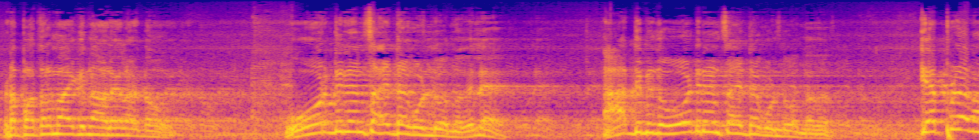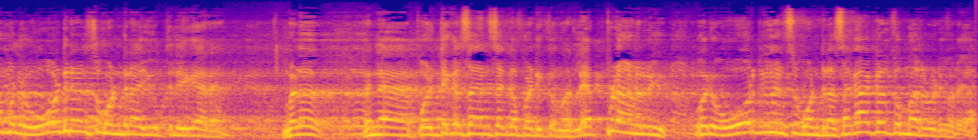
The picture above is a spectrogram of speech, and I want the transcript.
ഇവിടെ പത്രം വായിക്കുന്ന ആളുകളാട്ടോ. ഓർഡിനൻസ് ആയിട്ടാണ് കൊണ്ടുവന്നത് അല്ലേ? ആദ്യം ഇത് ഓർഡിനൻസ് ആയിട്ടാണ് കൊണ്ടുവന്നത്. എപ്പോഴാണ് നമ്മൾ ഓർഡിനൻസ് കൊണ്ടുവരാ യൂത്ത് ലീഗുകാരൻ നിങ്ങൾ പിന്നെ പൊളിറ്റിക്കൽ സയൻസ് ഒക്കെ പഠിക്കുന്നല്ലേ എപ്പോഴാണ് ഒരു ഒരു ഓർഡിനൻസ് കൊണ്ടുവരാ? സഖാക്കൾക്ക് മറുപടി പറയാ.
